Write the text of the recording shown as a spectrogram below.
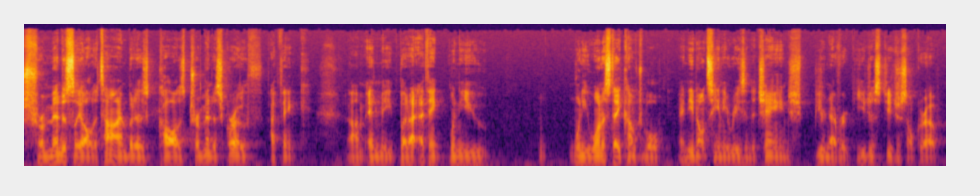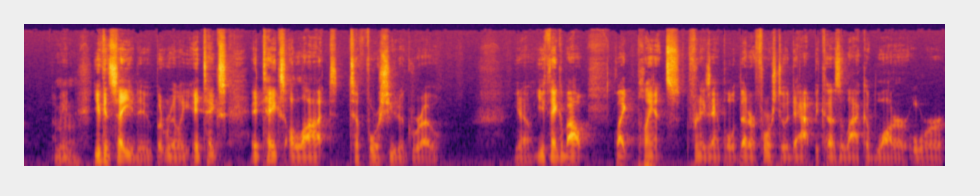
tremendously all the time, but has caused tremendous growth, I think, um, in me. But I, I think when you when you want to stay comfortable and you don't see any reason to change, you're never you just you just don't grow. I mean, you can say you do, but really, it takes it takes a lot to force you to grow. You know, you think about like plants, for an example, that are forced to adapt because of lack of water or,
